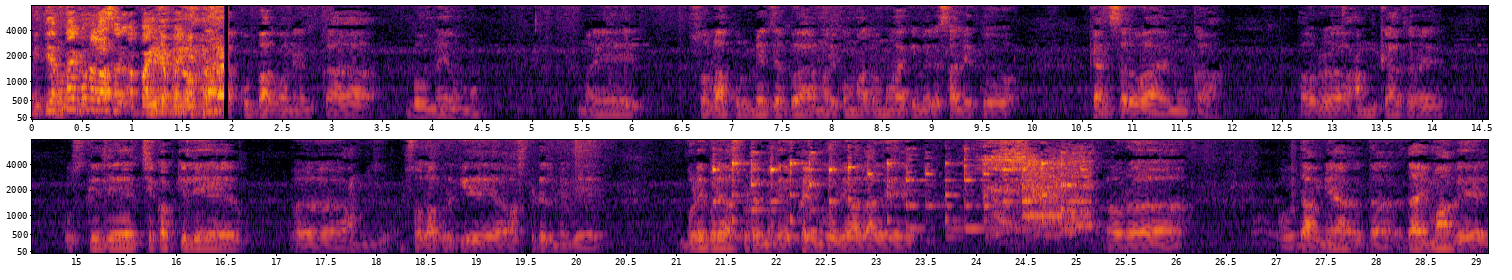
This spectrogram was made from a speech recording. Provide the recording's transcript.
मी देत नाही कोणाला असं बाईच्या बहिणीला याकूब का बहू नहीं हूँ। मैं सोलापुर में जब हमारे को मालूम हुआ कि मेरे साले को कैंसर हुआ है मुँह का और हम क्या करें? उसके लिए चेकअप के लिए हम सोलापुर के हॉस्पिटल में गए। बड़े बड़े हॉस्पिटल में गए फहीम गोलेवाला गए। और दामिया दा, दायमा गए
